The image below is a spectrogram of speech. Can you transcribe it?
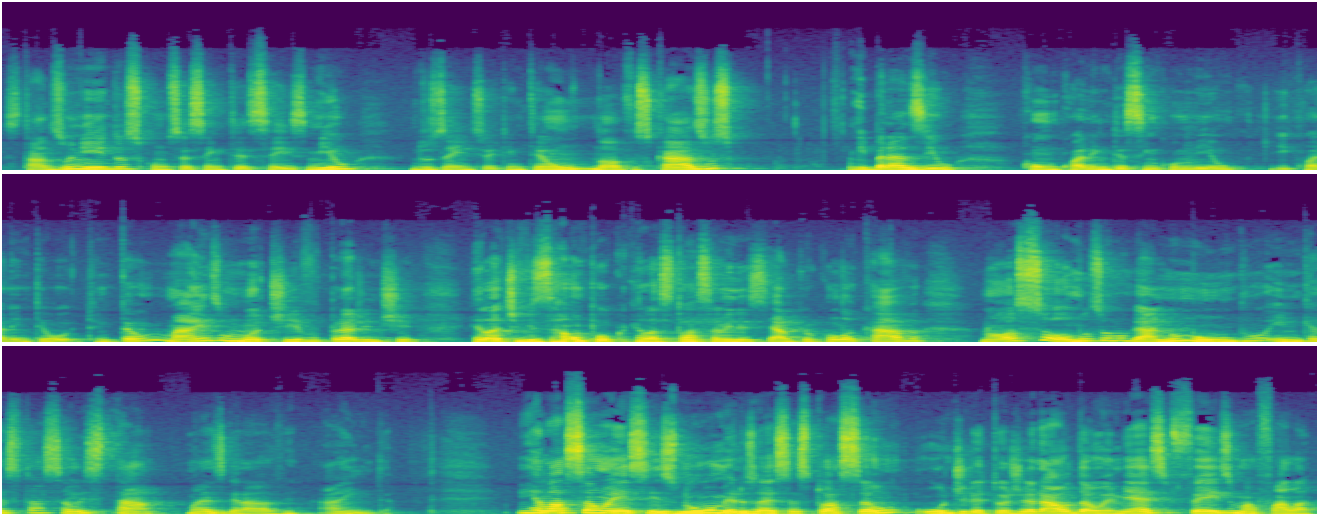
Estados Unidos, com 66.281 novos casos, e Brasil, com 45.048. Então, mais um motivo para a gente relativizar um pouco aquela situação inicial que eu colocava. Nós somos o lugar no mundo em que a situação está mais grave ainda. Em relação a esses números, a essa situação, o diretor-geral da OMS fez uma fala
